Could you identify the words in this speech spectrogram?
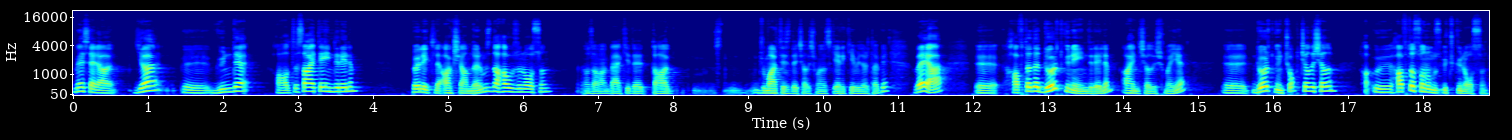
mesela ya e, günde 6 saate indirelim. Böylelikle akşamlarımız daha uzun olsun. O zaman belki de daha cumartesi de çalışmanız gerekebilir tabii. Veya e, haftada 4 güne indirelim aynı çalışmayı. E, 4 gün çok çalışalım. Ha, e, hafta sonumuz 3 gün olsun.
